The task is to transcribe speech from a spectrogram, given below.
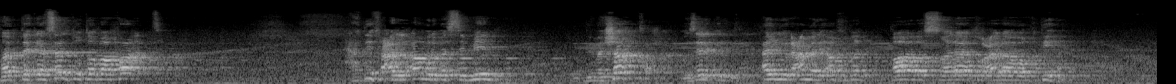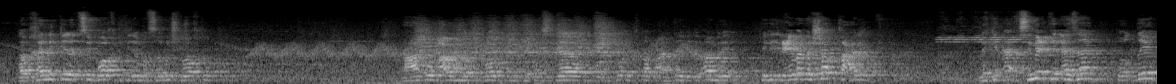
طب تكاسلت تباطأت هتفعل الأمر بس بمين؟ بمشقة. لذلك أي العمل أفضل؟ قال الصلاة على وقتها. طب خليك كده تسيب وقت كده ما تصلوش وقته عدو على الوقت أنت كسلان. طبعا تجد الأمر تجد العبادة شاقة عليك. لكن سمعت الأذان توضيت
